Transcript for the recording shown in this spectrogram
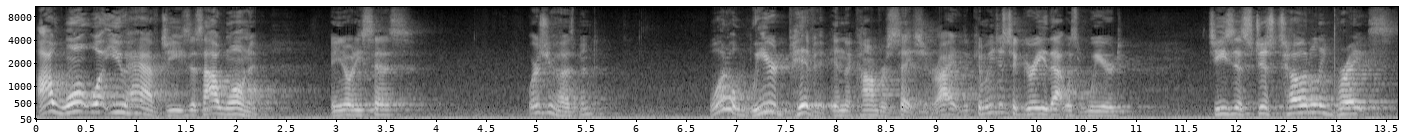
I want what you have, Jesus. I want it. And you know what he says? Where's your husband? What a weird pivot in the conversation, right? Can we just agree that was weird? Jesus just totally breaks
